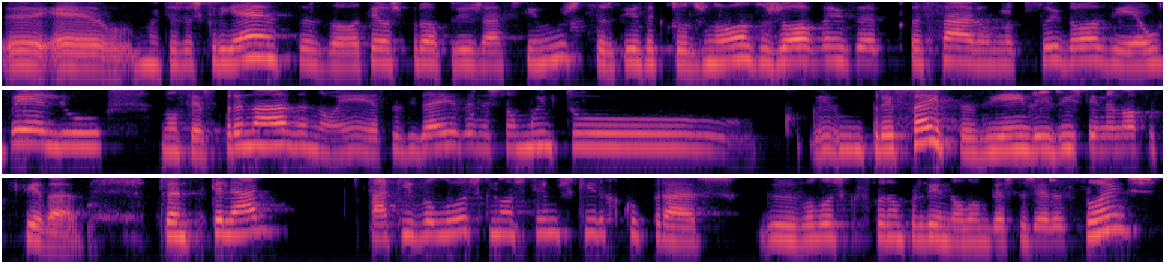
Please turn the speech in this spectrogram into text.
é, muitas das crianças ou até os próprios já assistimos, de certeza que todos nós, os jovens, a passar uma pessoa idosa e é o velho, não serve para nada, não é? Essas ideias ainda estão muito prefeitas e ainda existem na nossa sociedade. Portanto, se calhar há aqui valores que nós temos que ir recuperar, valores que se foram perdendo ao longo destas gerações,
